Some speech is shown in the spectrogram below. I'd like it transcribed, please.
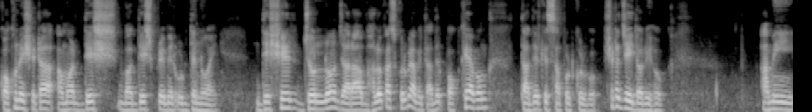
কখনোই সেটা আমার দেশ বা দেশপ্রেমের ঊর্ধ্বে নয়। দেশের জন্য যারা ভালো কাজ করবে, আমি তাদের পক্ষে এবং তাদেরকে সাপোর্ট করব। সেটা যেই দলই হোক। আমি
